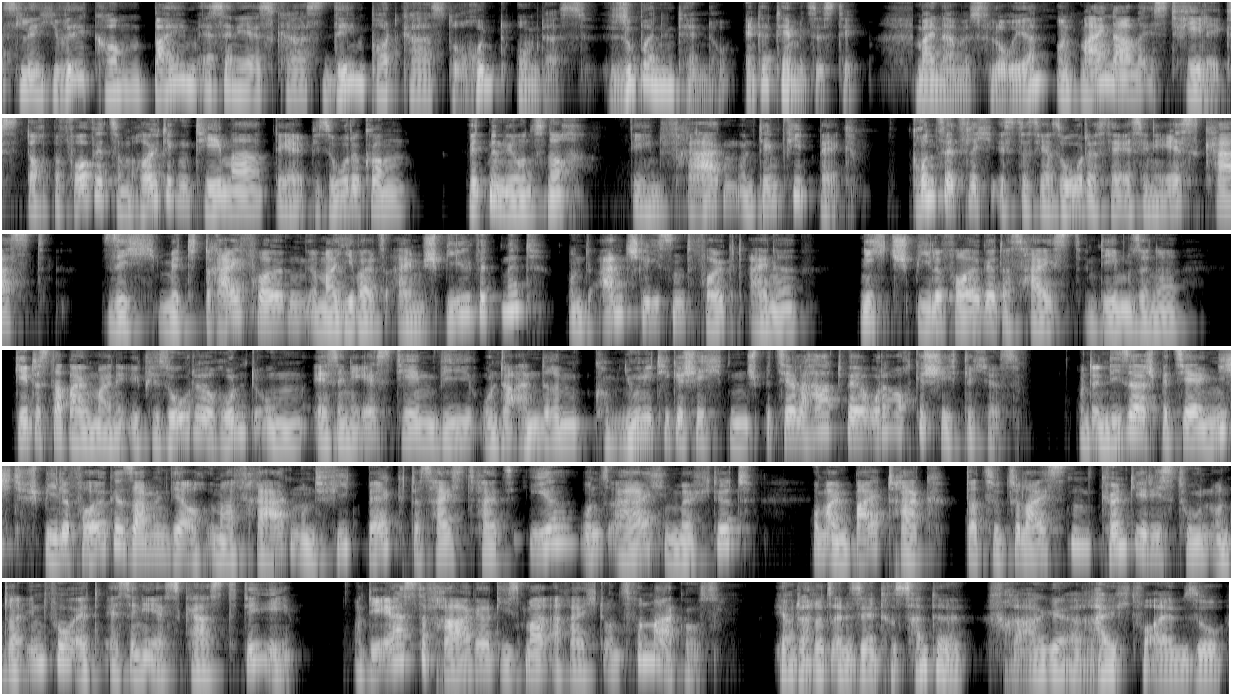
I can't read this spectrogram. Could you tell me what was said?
Herzlich willkommen beim SNES Cast, dem Podcast rund um das Super Nintendo Entertainment System. Mein Name ist Florian. Und mein Name ist Felix. Doch bevor wir zum heutigen Thema der Episode kommen, widmen wir uns noch den Fragen und dem Feedback. Grundsätzlich ist es ja so, dass der SNES Cast sich mit drei Folgen immer jeweils einem Spiel widmet und anschließend folgt eine Nicht-Spiele-Folge. Das heißt, in dem Sinne geht es dabei um eine Episode rund um SNES-Themen wie unter anderem Community-Geschichten, spezielle Hardware oder auch Geschichtliches. Und in dieser speziellen Nicht-Spiele-Folge sammeln wir auch immer Fragen und Feedback. Das heißt, falls ihr uns erreichen möchtet, um einen Beitrag dazu zu leisten, könnt ihr dies tun unter info at snescast.de. Und die erste Frage diesmal erreicht uns von Markus. Ja, und da hat uns eine sehr interessante Frage erreicht, vor allem so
